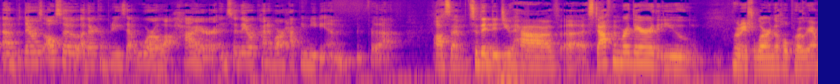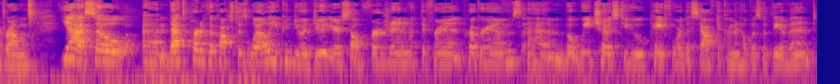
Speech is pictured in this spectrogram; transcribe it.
Um, but there was also other companies that were a lot higher, and so they were kind of our happy medium for that. Awesome. So then, did you have a staff member there that you pretty much learned the whole program from? Yeah, so um, that's part of the cost as well. You can do a do it yourself version with different programs, um, but we chose to pay for the staff to come and help us with the event.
